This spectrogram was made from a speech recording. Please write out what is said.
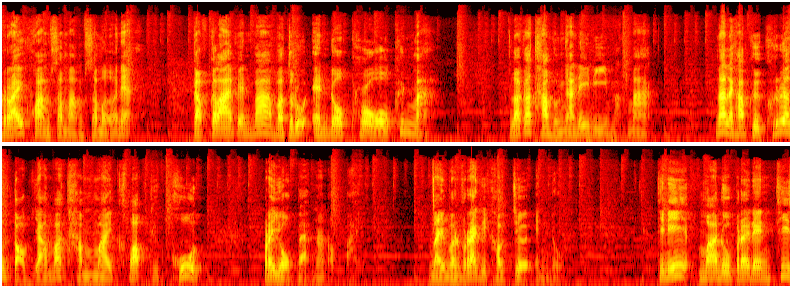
ไร้ความสม่ำเสมอเนี่ยกลับกลายเป็นว่าวัตรุเอนโดโผล่ขึ้นมา แล้วก็ทำผลงานได้ดีมากๆ นั่นแหละครับคือเครื่องตอกย้ำว่าทำไมครอปถึงพูดประโยคแบบนั้นออกไป ในวันแรกที่เขาเจอเอนโดทีนี้มาดูประเด็นที่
